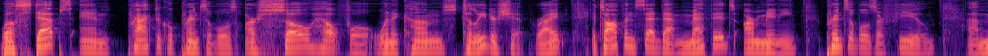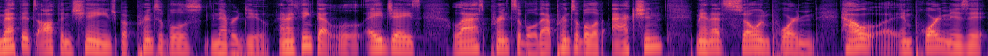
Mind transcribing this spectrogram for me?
Well, steps and practical principles are so helpful when it comes to leadership, right? It's often said that methods are many, principles are few. Uh, methods often change, but principles never do. And I think that AJ's last principle, that principle of action, man, that's so important. How uh, important is it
